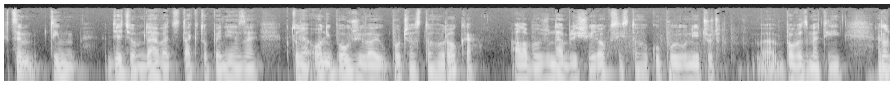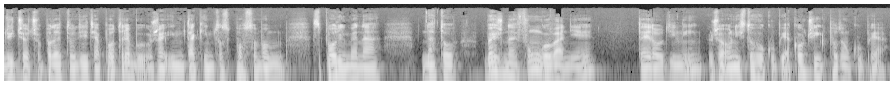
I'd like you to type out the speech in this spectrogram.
chcem tým deťom dávať takto peniaze, ktoré oni používajú počas toho roka, alebo že najbližší rok si z toho kupujú niečo, čo, e, povedzme tí rodičia, čo pre to dieťa potrebujú, že im takýmto spôsobom sporíme na, na to bežné fungovanie tej rodiny, že oni z toho kúpia kočík, potom kúpia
